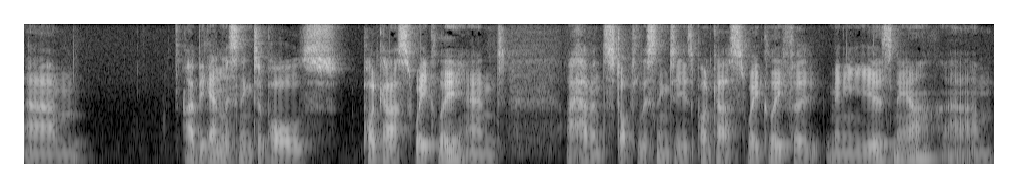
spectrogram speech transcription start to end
Um, I began listening to Paul's podcasts weekly, and I haven't stopped listening to his podcasts weekly for many years now. Um,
